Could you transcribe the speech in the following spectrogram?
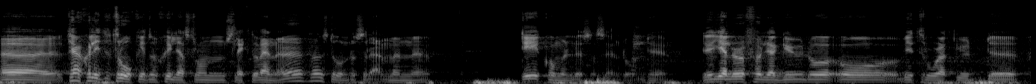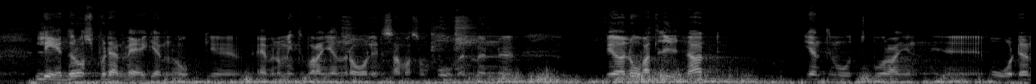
Eh, kanske lite tråkigt att skiljas från släkt och vänner för en stund och sådär men eh, det kommer att lösa sig ändå. Det, det gäller att följa Gud och, och vi tror att Gud eh, leder oss på den vägen och eh, även om inte våran general är detsamma som påven men eh, vi har lovat lydnad gentemot våran eh, orden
